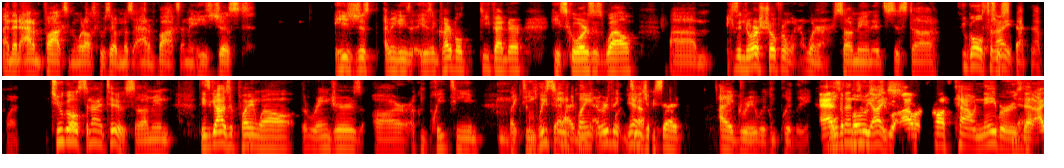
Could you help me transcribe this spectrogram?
and then Adam Fox. I mean, what else can we say about Mr. Adam Fox? I mean, he's just he's just I mean, he's he's an incredible defender. He scores as well. Um, he's a Norris Trophy winner, winner. So I mean, it's just uh two goals tonight. At that point, two goals tonight too. So I mean, these guys are playing well. The Rangers are a complete team, mm, like TJ Complete said. team I mean, playing- everything yeah. TJ said. I agree with completely. As Both opposed the ice. to our crosstown neighbors Yeah. that I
